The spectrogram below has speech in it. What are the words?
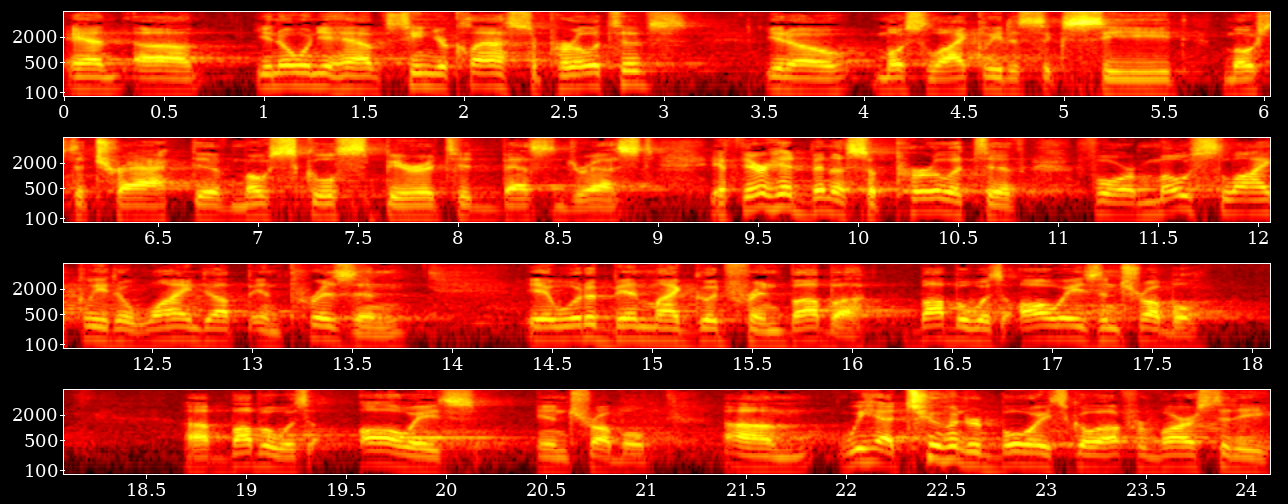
And uh, you know, when you have senior class superlatives, you know, most likely to succeed, most attractive, most school spirited, best dressed. If there had been a superlative for most likely to wind up in prison, it would have been my good friend Bubba. Bubba was always in trouble. Uh, Bubba was always in trouble. Um, we had 200 boys go out for varsity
